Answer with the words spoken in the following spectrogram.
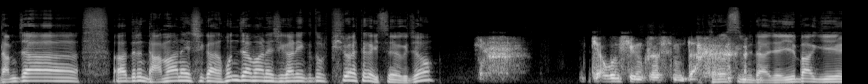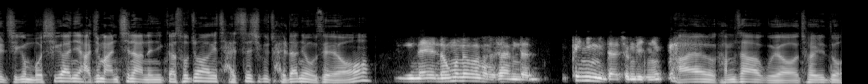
남자들은 나만의 시간, 혼자만의 시간이 또 필요할 때가 있어요, 그죠? 조금씩은 그렇습니다. 그렇습니다. 이제 1박 2일 지금 뭐 시간이 아주 많지는 않으니까 소중하게 잘 쓰시고 잘 다녀오세요. 네, 너무너무 감사합니다. 팬입니다, 정기님. 아유, 감사하고요. 저희도,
